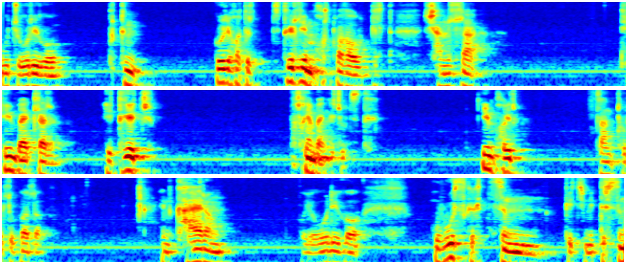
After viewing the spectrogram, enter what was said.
үүж өөрийгөө бүтэн өөрийнхөө тэр сэтгэлийн мохорт байгаа өвдөлт шаналлаа тийм байдлаар эдгэж болох юм байна гэж үздэг. Ийм хоёр зан төлөв бол энэ кайрон буюу өөрийгөө өвөөсгөгдсөн гэж мэдэрсэн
